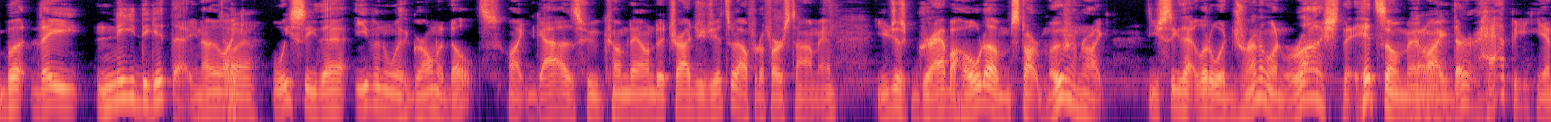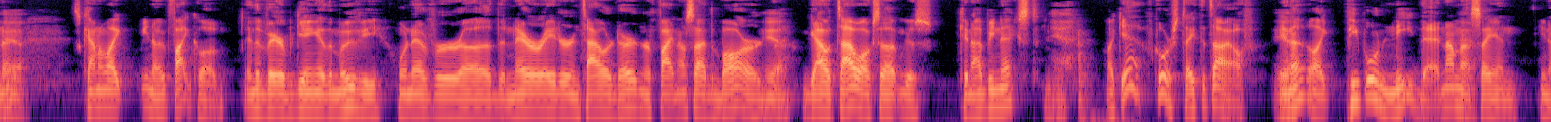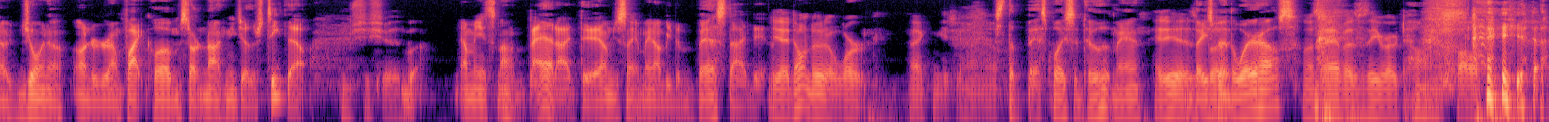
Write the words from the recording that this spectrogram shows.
But they need to get that, you know? Like, yeah. we see that even with grown adults, like guys who come down to try jujitsu out for the first time, man. You just grab a hold of them, start moving, like, you see that little adrenaline rush that hits them, and Oh, like yeah. they're happy. You know, Yeah. it's kind of like you know Fight Club in the very beginning of the movie. Whenever uh, the narrator and Tyler Durden are fighting outside the bar, and Yeah. the guy with tie walks up and goes, "Can I be next?" Yeah. Like, yeah, of course, take the tie off. You Yeah. know, like people need that, and I'm not saying you know join a underground fight club and start knocking each other's teeth out. She should. But I mean, it's not a bad idea. I'm just saying it may not be the best idea. Yeah, don't do it at work. That can get you hung up. It's the best place to do it, man. It is. Basement of the warehouse. Let's have a zero tolerance policy. yeah,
